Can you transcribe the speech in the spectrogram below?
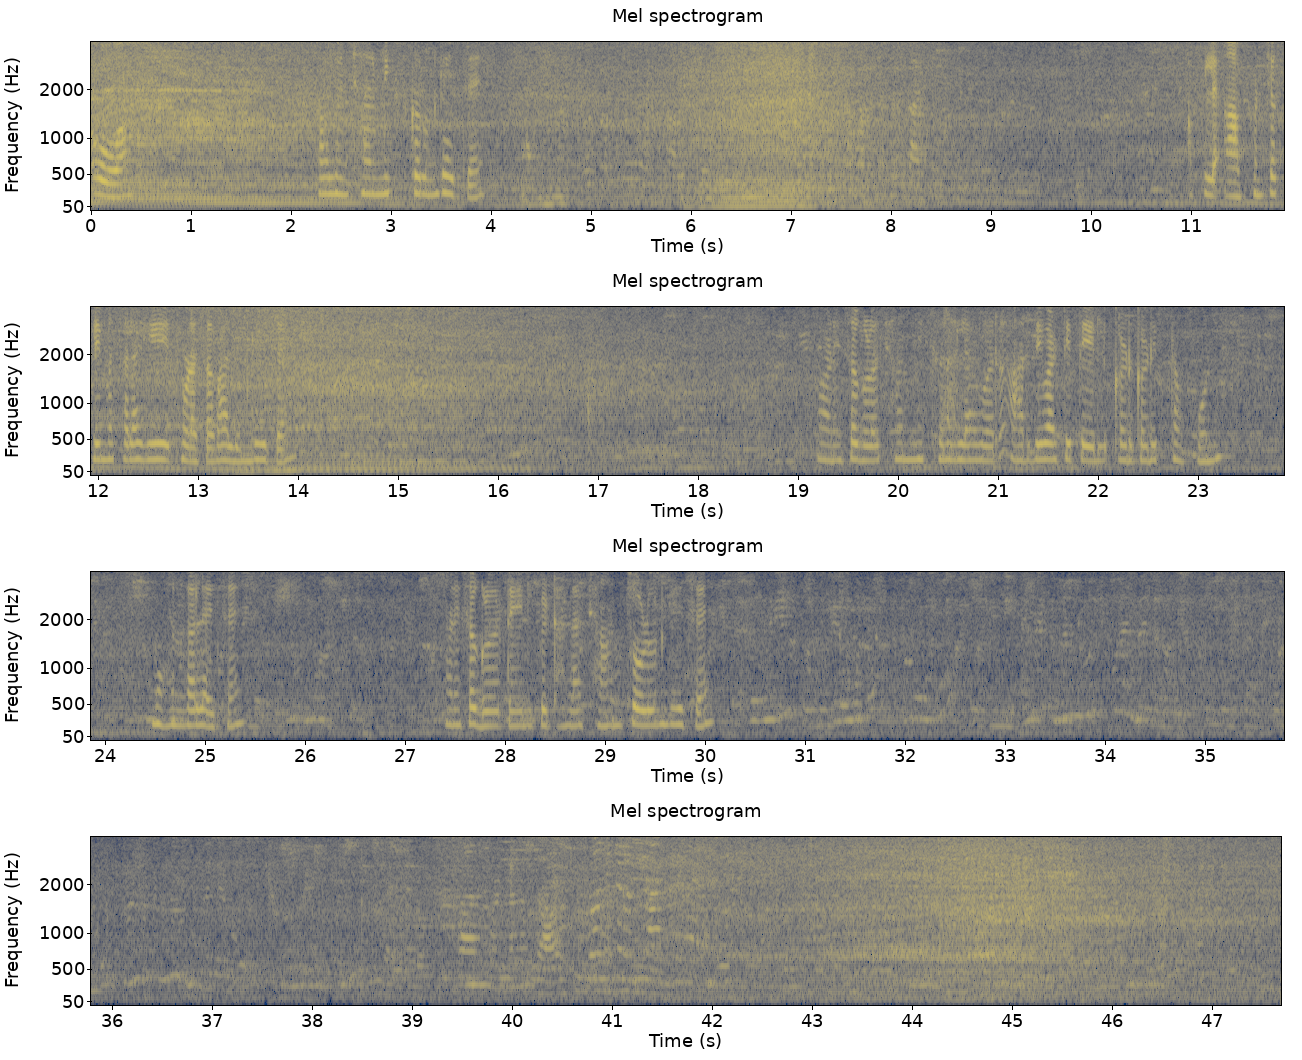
ओवा. घालून छान मिक्स करून घ्यायचं आहे आपल्या आपण चकली मसाला ही थोडासा घालून घ्यायचा आहे. आणि सगळं छान मिक्स झाल्यावर अर्धी वाटी तेल कडकडीत टाकून मोहन घालायचं आहे आणि सगळं तेल पिठाला छान चोळून घ्यायचं आहे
